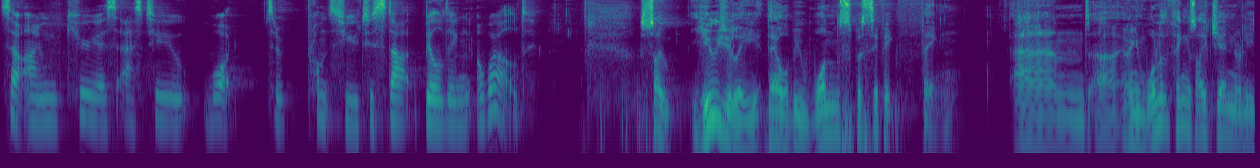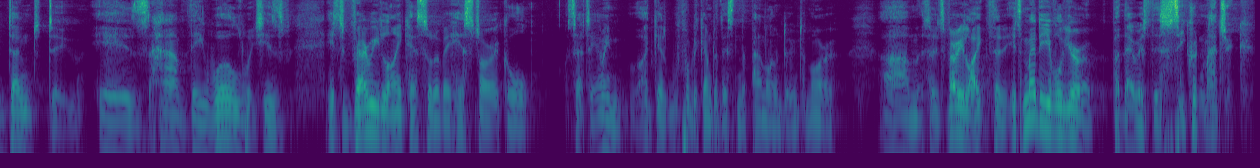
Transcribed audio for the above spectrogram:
So I'm curious as to what sort of prompts you to start building a world. So usually there will be one specific thing and uh, I mean, one of the things I generally don't do is have the world, which is it's very like a sort of a historical setting. I mean, I guess we'll probably come to this in the panel I'm doing tomorrow. Um, so it's very like the, it's medieval Europe, but there is this secret magic.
